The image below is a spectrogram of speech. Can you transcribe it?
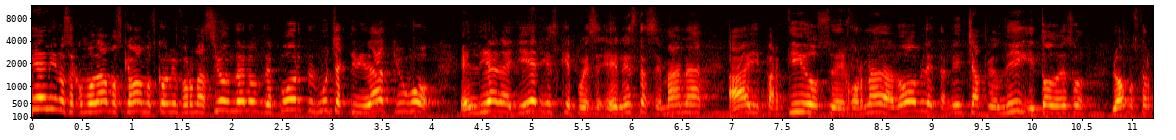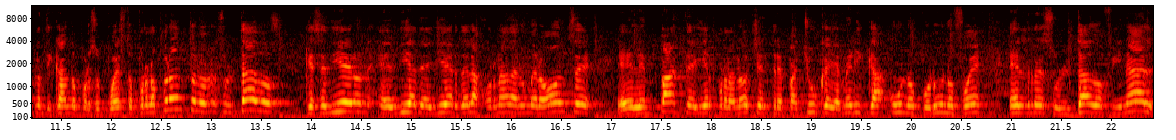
Nayeli, nos acomodamos que vamos con la información de los deportes, mucha actividad que hubo el día de ayer y es que pues en esta semana hay partidos de jornada doble, también Champions League y todo eso lo vamos a estar platicando por supuesto. Por lo pronto los resultados que se dieron el día de ayer de la jornada número 11, el empate ayer por la noche entre Pachuca y América uno por uno fue el resultado final.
